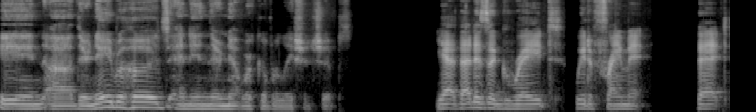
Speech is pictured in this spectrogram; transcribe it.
in uh, their neighborhoods and in their network of relationships. Yeah, that is a great way to frame it. That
